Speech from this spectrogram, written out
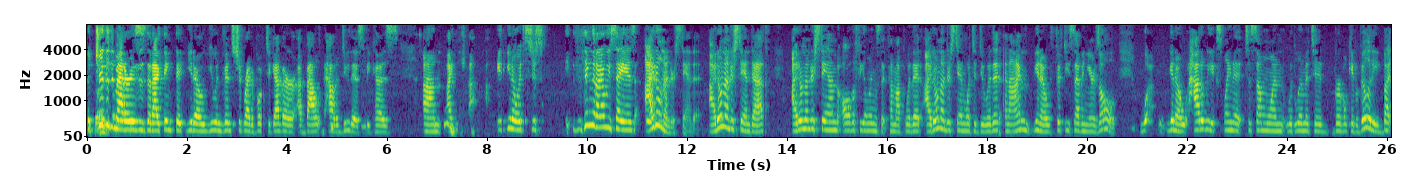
the truth of the matter is is that i think that you know you and vince should write a book together about how to do this because um i it, you know it's just the thing that i always say is i don't understand it. I don't understand death. I don't understand all the feelings that come up with it. I don't understand what to do with it. And I'm, you know, 57 years old what you know how do we explain it to someone with limited verbal capability? But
